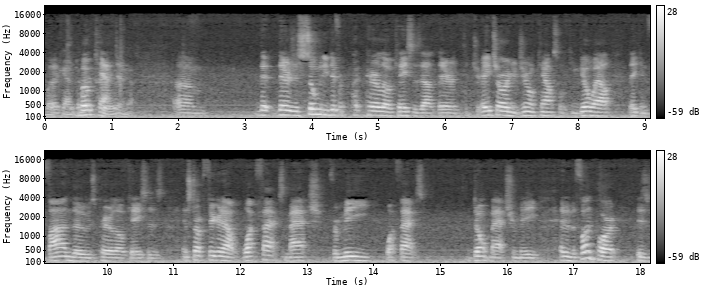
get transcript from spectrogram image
Boat captain. boat captain. Um, th- there's just so many different parallel cases out there that your HR and your general counsel can go out. They can find those parallel cases and start figuring out what facts match for me, what facts don't match for me. And then the fun part is,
